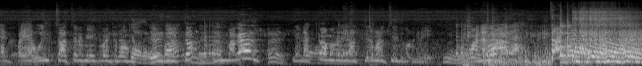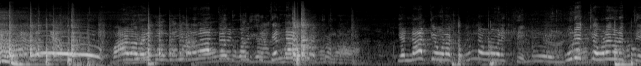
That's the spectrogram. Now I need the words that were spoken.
என் பெயர் உயிர் சாஸ்திரம் எழுத வேண்டும் என் மகள். என் அக்கா மகளை நான் திருமணம் செய்து கொள்கிறேன். என் நாட்டை உனக்கு உண்ண உணவளித்து உடுக்க உணவளித்து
